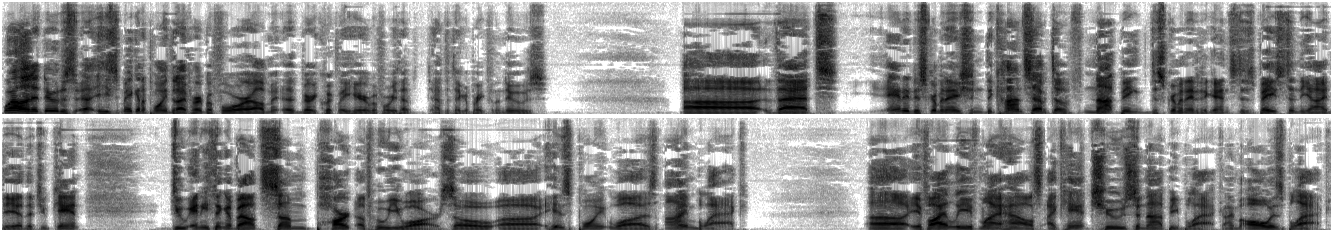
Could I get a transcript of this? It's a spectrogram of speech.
Well, and the dude is, uh, he's making a point that I've heard before, uh, very quickly here before we have, have to take a break for the news. Uh, that anti discrimination, the concept of not being discriminated against is based in the idea that you can't do anything about some part of who you are. So uh, his point was I'm black. Uh, if I leave my house, I can't choose to not be black. I'm always black.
